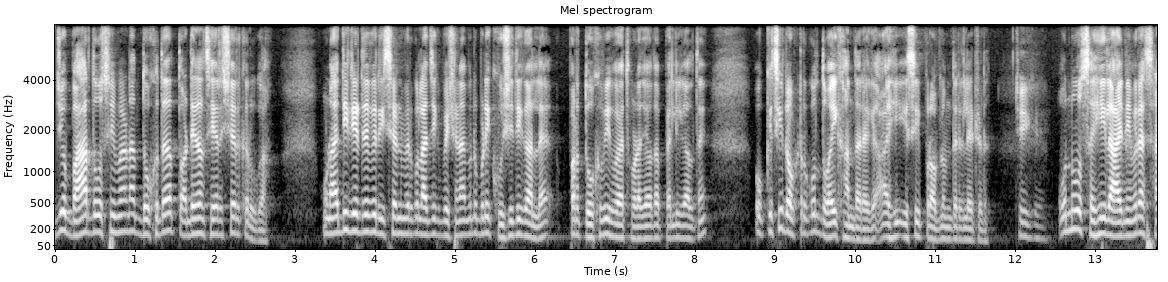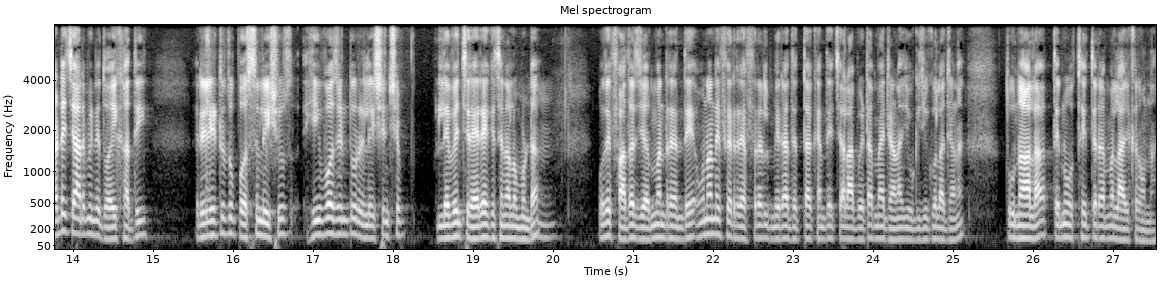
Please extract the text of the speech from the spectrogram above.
ਜੇ ਬਾਹਰ ਦੋਸਤ ਨਹੀਂ ਬਣਨਾ ਦੁੱਖ ਦਾ ਤੁਹਾਡੇ ਨਾਲ ਸ਼ੇਅਰ ਸ਼ੇਅਰ ਕਰੂਗਾ। ਹੁਣ ਅੱਜ ਦੀ ਡੇਟ ਦੇ ਵੀ ਰੀਸੈਂਟ ਮੇਰੇ ਕੋਲ ਅੱਜ ਇੱਕ ਪੇਸ਼ੈਂਟ ਆ ਮੈਨੂੰ ਬੜੀ ਖੁਸ਼ੀ ਦੀ ਗੱਲ ਹੈ ਪਰ ਦੁੱਖ ਵੀ ਹੋਇਆ ਥੋੜਾ ਜਿਹਾ ਉਹਦਾ ਪਹਿਲੀ ਗੱਲ ਤੇ। ਉਹ ਕਿਸੇ ਡਾਕਟਰ ਕੋਲ ਦਵਾਈ ਖਾਂਦਾ ਰਹਿ ਗਿਆ ਆਹੀ ਇਸੇ ਪ੍ਰੋਬਲਮ ਦੇ ਰਿਲੇਟਡ ਠੀਕ ਹੈ। ਉਹਨੂੰ ਉਹ ਸਹੀ ਇਲਾਜ ਨਹੀਂ ਮਿਲਿਆ 4.5 ਮਹੀਨੇ ਦਵਾਈ ਖਾਧੀ ਰਿਲੇਟਡ ਟੂ ਪਰਸਨਲ ਇਸ਼ੂਜ਼ ਹੀ ਵਾਸ ਇਨਟੂ ਰਿਲੇਸ਼ਨਸ਼ਿਪ ਲਿਵਿੰਗ ਚ ਰਹਿ ਰਿਹਾ ਕਿਸੇ ਨਾਲ ਉਹ ਮੁੰਡਾ ਉਹਦੇ ਫਾਦਰ ਜਰਮਨ ਰਹਿੰਦੇ ਉਹਨਾਂ ਨੇ ਫਿਰ ਰੈਫਰਲ ਮੇਰਾ ਦਿੱਤਾ ਕਹਿੰਦੇ ਚਲ ਆ ਬੇਟਾ ਮੈਂ ਜਾਣਾ ਯੋਗੀ ਜੀ ਕੋਲ ਆ ਜਾਣਾ ਤੂੰ ਨਾਲ ਆ ਤੈਨੂੰ ਉੱਥੇ ਤੇਰਾ ਮੈਂ ਇਲਾਜ ਕਰਾਉਣਾ।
